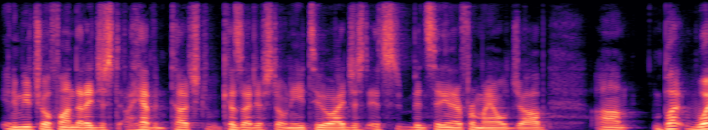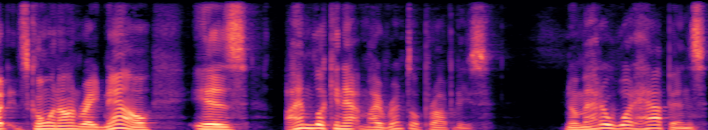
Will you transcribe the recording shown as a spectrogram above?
in a mutual fund that I just I haven't touched because I just don't need to. I just it's been sitting there from my old job. Um, but what's going on right now is I'm looking at my rental properties. No matter what happens,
